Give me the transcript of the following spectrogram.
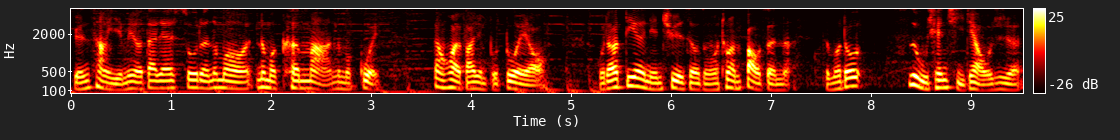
原厂也没有大家说的那么那么坑嘛，那么贵。但后来发现不对哦，我到第二年去的时候，怎么突然暴增了？怎么都四五千起跳？我就觉得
